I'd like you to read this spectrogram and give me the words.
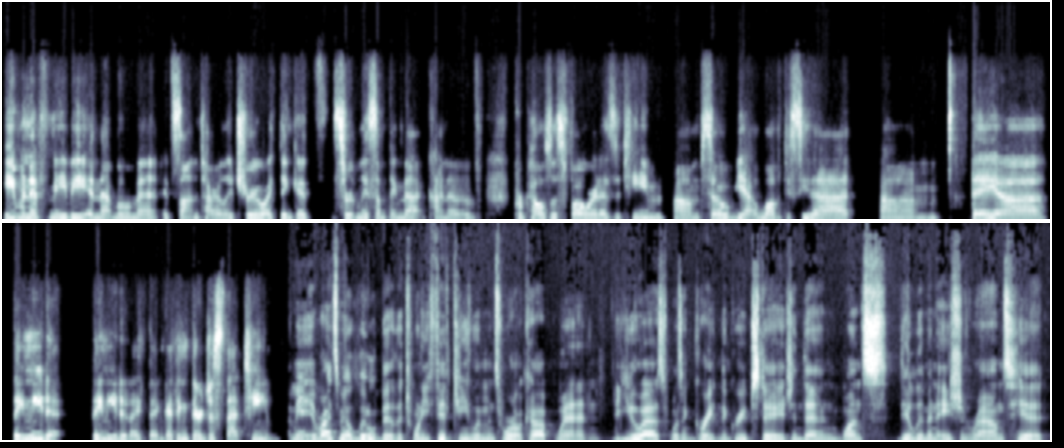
even if maybe in that moment it's not entirely true i think it's certainly something that kind of propels us forward as a team um, so yeah love to see that um, they uh, they need it. They need it. I think. I think they're just that team. I mean, it reminds me a little bit of the 2015 Women's World Cup when the U.S. wasn't great in the group stage, and then once the elimination rounds hit,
